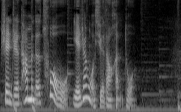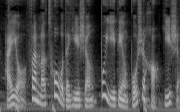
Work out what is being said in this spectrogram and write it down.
甚至他们的错误也让我学到很多。还有，犯了错误的医生不一定不是好医生。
